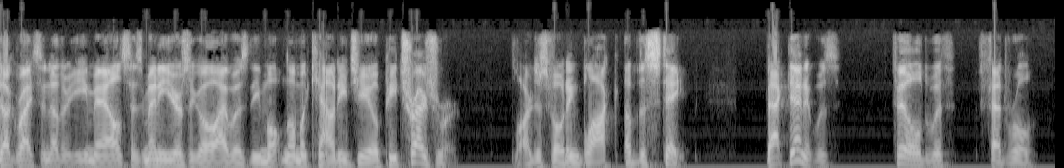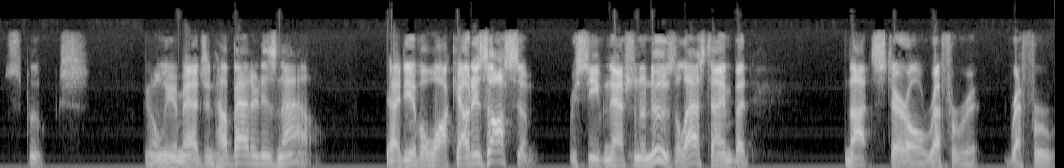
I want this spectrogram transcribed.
Doug writes another email, says, Many years ago, I was the Multnomah County GOP treasurer, largest voting block of the state. Back then, it was filled with federal spooks. You can only imagine how bad it is now. The idea of a walkout is awesome. Received national news the last time, but not sterile refer- refer-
